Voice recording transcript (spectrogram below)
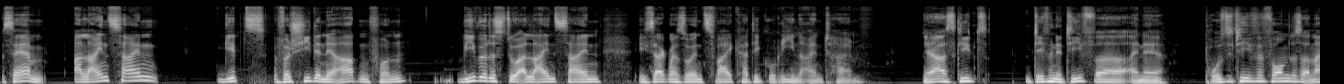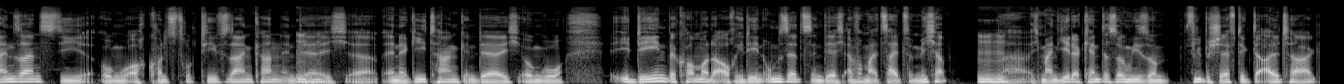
Sam, Alleinsein gibt es verschiedene Arten von. Wie würdest du allein sein, ich sag mal so, in zwei Kategorien einteilen? Ja, es gibt definitiv äh, eine positive Form des Alleinseins, die irgendwo auch konstruktiv sein kann, in der mhm. ich äh, Energie tank, in der ich irgendwo Ideen bekomme oder auch Ideen umsetze, in der ich einfach mal Zeit für mich habe. Mhm. Äh, ich meine, jeder kennt das irgendwie so ein viel beschäftigter Alltag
